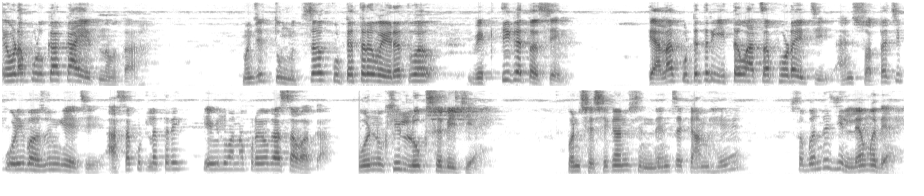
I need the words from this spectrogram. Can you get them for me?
एवढा पुळका का येत नव्हता? म्हणजे तुमचं कुठंतरी वैरत्व व्यक्तिगत असेल. त्याला कुठेतरी इथं वाचा फोडायची आणि स्वतःची पोळी भाजून घ्यायची. असा कुठला तरी केविलवाना प्रयोग असावा का? निवडणूक ही लोकसभेची आहे. पण शशिकांत शिंदेचं काम हे संबंध जिल्ह्यामध्ये आहे.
